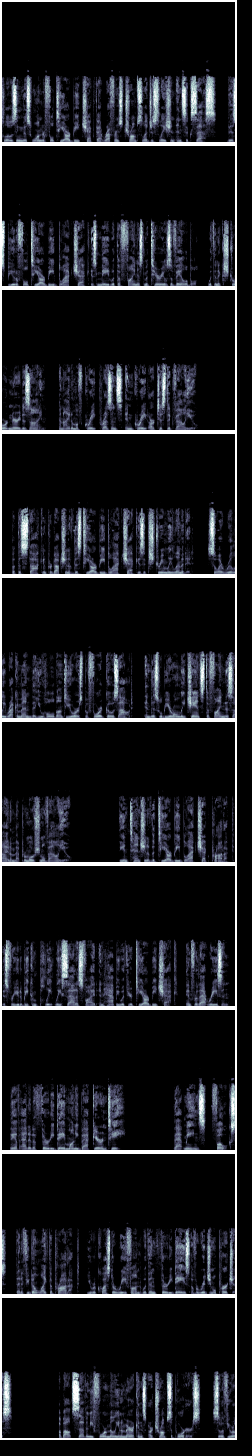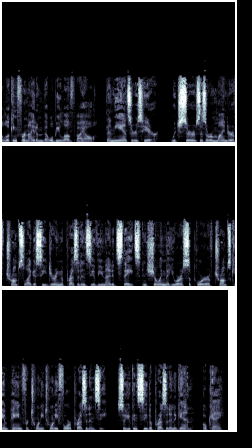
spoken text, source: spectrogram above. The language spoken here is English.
Closing this wonderful TRB check that referenced Trump's legislation and success, this beautiful TRB black check is made with the finest materials available, with an extraordinary design, an item of great presence and great artistic value. But the stock and production of this TRB black check is extremely limited, so I really recommend that you hold onto yours before it goes out, and this will be your only chance to find this item at promotional value. The intention of the TRB Black Check product is for you to be completely satisfied and happy with your TRB check, and for that reason, they have added a 30-day money-back guarantee. That means, folks, that if you don't like the product, you request a refund within 30 days of original purchase. About 74 million Americans are Trump supporters, so if you are looking for an item that will be loved by all, then the answer is here, which serves as a reminder of Trump's legacy during the presidency of the United States and showing that you are a supporter of Trump's campaign for 2024 presidency, so you can see the president again, okay?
